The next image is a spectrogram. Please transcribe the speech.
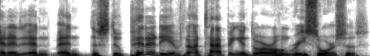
and, and, and the stupidity of not tapping into our own resources.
